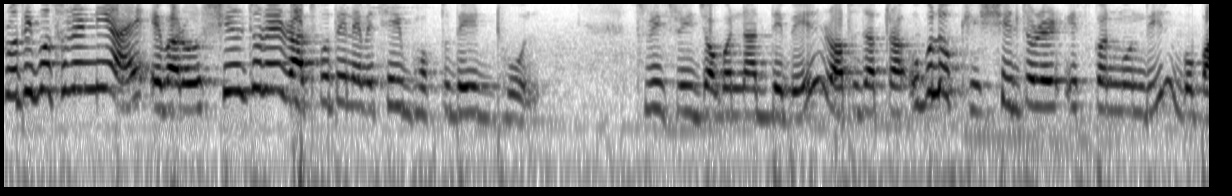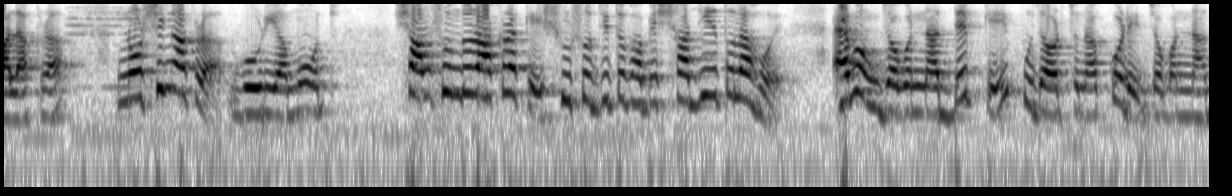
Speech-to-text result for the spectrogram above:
প্রতি বছরের ন্যায় এবারও শিলচরের রাজপথে নেমেছে ভক্তদের ঢোল। শ্রী শ্রী জগন্নাথ দেবের রথযাত্রা উপলক্ষে শিলচরের ইস্কন মন্দির, গোপাল আখড়া নরসিং আখড়া গৌরিয়া মঠ, শ্যামসুন্দর আখড়াকে সুসজ্জিতভাবে সাজিয়ে তোলা হয় এবং জগন্নাথ দেবকে পূজা অর্চনা করে জগন্নাথ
